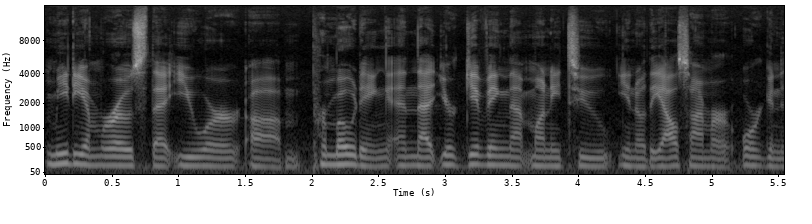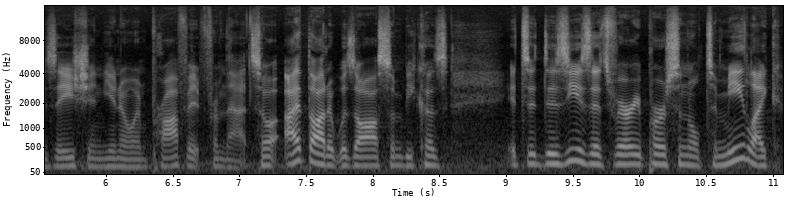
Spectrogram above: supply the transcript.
medium roast that you were um, promoting and that you're giving that money to you know the alzheimer organization you know and profit from that so i thought it was awesome because it's a disease that's very personal to me like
